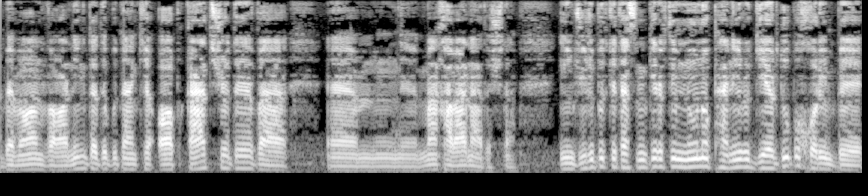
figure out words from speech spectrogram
به ما هم وارنینگ داده بودن که آب قطع شده و من خبر نداشتم. اینجوری بود که تصمیم گرفتیم نون و پنیر رو گردو بخوریم به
